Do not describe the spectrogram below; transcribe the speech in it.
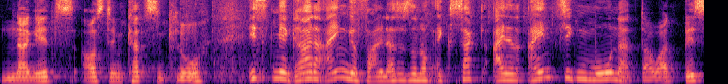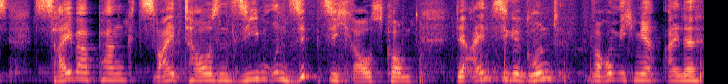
Nuggets aus dem Katzenklo, ist mir gerade eingefallen, dass es nur noch exakt einen einzigen Monat dauert, bis Cyberpunk 2077 rauskommt. Der einzige Grund, warum ich mir eine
